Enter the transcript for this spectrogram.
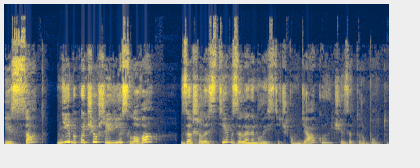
І сад, ніби почувши її слова, зашелестів зеленим листячком, дякуючи за турботу.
